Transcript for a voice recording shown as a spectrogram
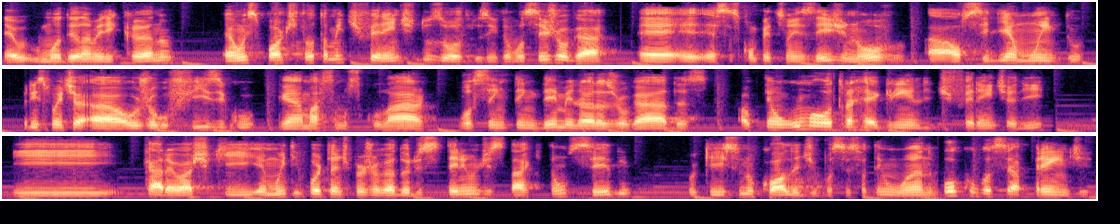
é o modelo americano, é um esporte totalmente diferente dos outros. Então, você jogar é, essas competições desde novo auxilia muito, principalmente ao jogo físico, ganhar massa muscular, você entender melhor as jogadas, tem alguma outra regrinha ali diferente ali. E, cara, eu acho que é muito importante para jogadores terem um destaque tão cedo, porque isso no college você só tem um ano. Pouco você aprende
